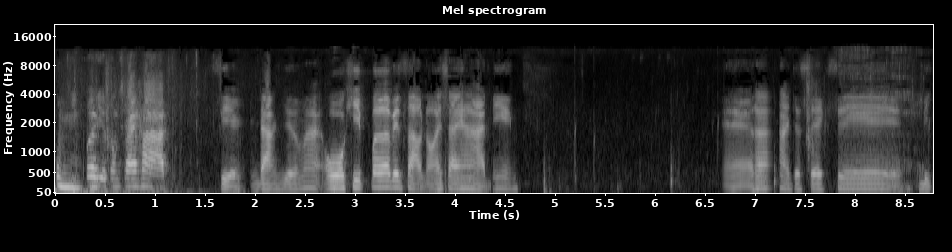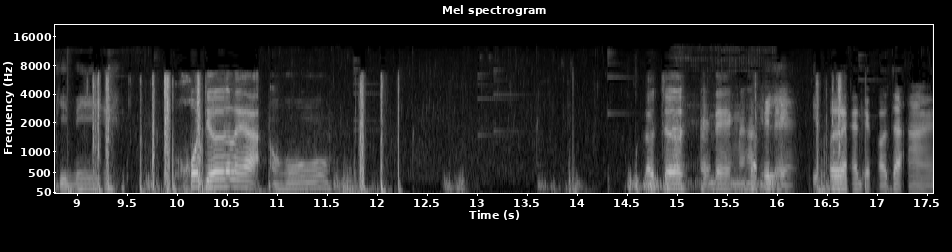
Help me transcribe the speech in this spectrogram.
อุ้มคิปเปอร์อยู่ตรงชายหาด เสียงดังเยอะมาก โอ้คีเปอร์เป็นสาวน้อยชายหาดนี่เองแหมถ้าทางจะเซ็กซี่บิกินี่ โคตรเยอะเลยอะ โอ้โห เราเจอหินแดงนะครัจะบไปหินแดเล่นงคีเปอร์นะเดี๋ยวเขาจะอาย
